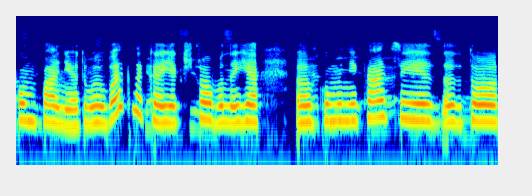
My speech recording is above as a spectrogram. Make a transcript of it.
компанію. Тому виклики, якщо вони є е, в комунікації, то- то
